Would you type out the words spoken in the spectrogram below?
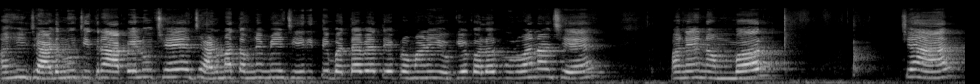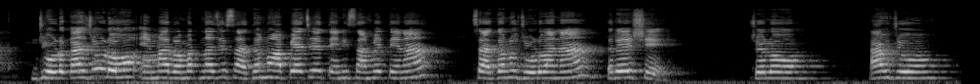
અહીં ઝાડનું ચિત્ર આપેલું છે. ઝાડમાં તમને મેં જે રીતે બતાવ્યા તે પ્રમાણે યોગ્ય કલર પૂરવાના છે. અને નંબર ચાર જોડકા જોડો, એમાં રમતના જે સાધનો આપ્યા છે, તેની સામે તેના સાધનો જોડવાના રહેશે. ચલો, આવજો.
